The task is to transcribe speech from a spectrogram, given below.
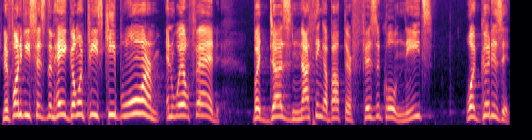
And if one of you says to them, Hey, go in peace, keep warm and well fed, but does nothing about their physical needs, what good is it?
